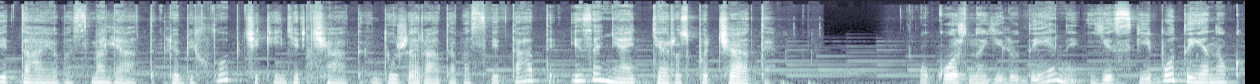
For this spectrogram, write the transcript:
Вітаю вас, малят, любі хлопчики і дівчата. Дуже рада вас вітати і заняття розпочати. У кожної людини є свій будинок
